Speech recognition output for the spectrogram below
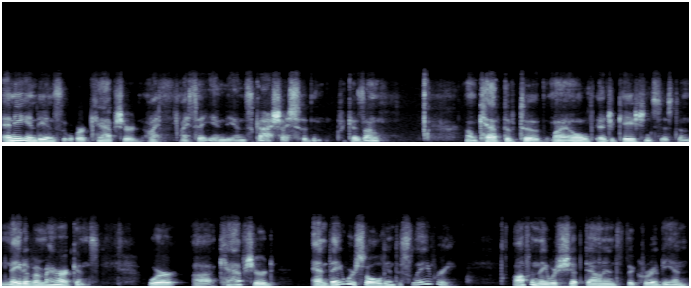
any Indians that were captured, I, I say Indians, gosh, I shouldn't, because I'm I'm captive to my old education system. Native Americans were uh, captured and they were sold into slavery. Often they were shipped down into the Caribbean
